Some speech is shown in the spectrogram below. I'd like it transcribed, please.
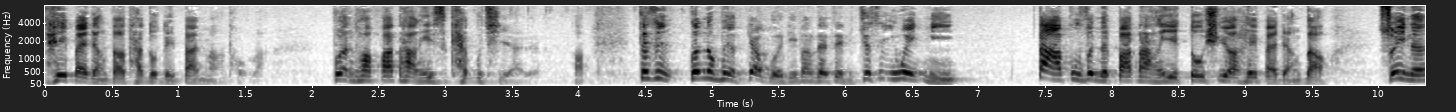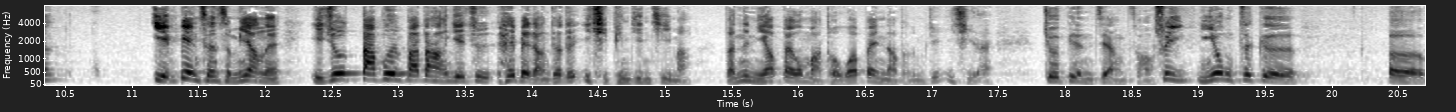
黑白两道他都得办码头了，不然的话八大行业是开不起来的。好，但是观众朋友吊诡的地方在这里，就是因为你大部分的八大行业都需要黑白两道，所以呢演变成什么样呢？也就大部分八大行业是黑白两道就一起拼经济嘛，反正你要拜我码头，我要拜你码头，我们就一起来。就会变成这样子哈，所以你用这个呃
